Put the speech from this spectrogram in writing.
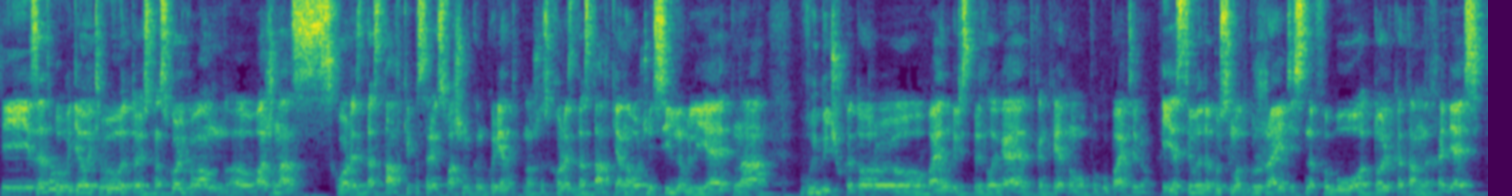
И из этого вы делаете вывод, то есть насколько вам э, важна скорость доставки по сравнению с вашим конкурентом, потому что скорость доставки, она очень сильно влияет на выдачу, которую Wildberries предлагает конкретному покупателю. И если вы, допустим, отгружаетесь на ФБО, только там находясь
